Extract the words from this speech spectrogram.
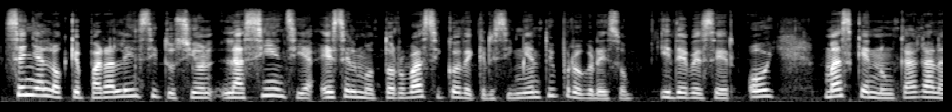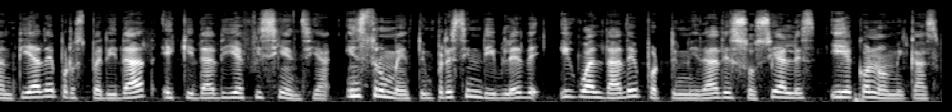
señaló que para la institución la ciencia es el motor básico de crecimiento y progreso y debe ser hoy, más que nunca, garantía de prosperidad, equidad y eficiencia, instrumento imprescindible de igualdad de oportunidades sociales y económicas.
